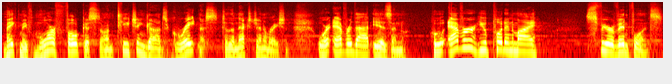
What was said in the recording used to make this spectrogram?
make me more focused on teaching God's greatness to the next generation, wherever that is and whoever you put in my sphere of influence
